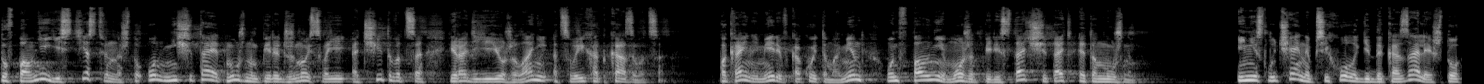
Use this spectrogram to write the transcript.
то вполне естественно, что он не считает нужным перед женой своей отчитываться и ради ее желаний от своих отказываться. По крайней мере, в какой-то момент он вполне может перестать считать это нужным. И не случайно психологи доказали, что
